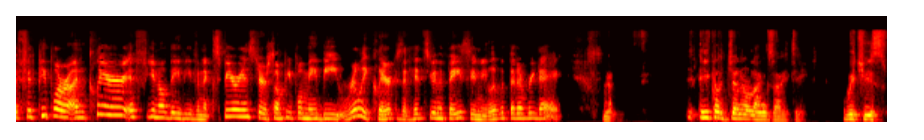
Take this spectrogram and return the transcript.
if, if people are unclear if you know they've even experienced or some people may be really clear because it hits you in the face and you live with it every day. Yeah. you got general anxiety which is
